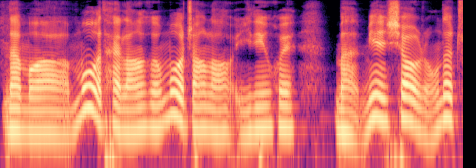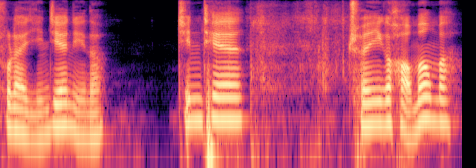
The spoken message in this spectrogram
那么莫太郎和莫长老一定会满面笑容的出来迎接你呢。今天存一个好梦吧。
